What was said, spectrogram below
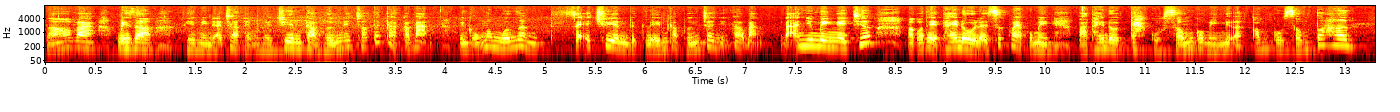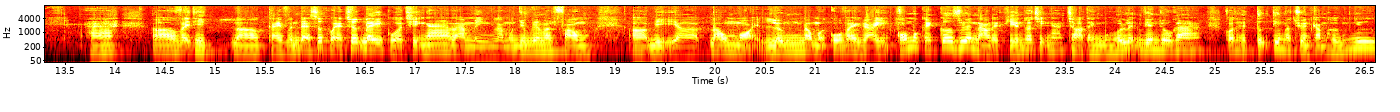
Đó, và bây giờ thì mình đã trở thành một người truyền cảm hứng đến cho tất cả các bạn. Mình cũng mong muốn rằng sẽ truyền được đến cảm hứng cho những các bạn đã như mình ngày trước và có thể thay đổi lại sức khỏe của mình và thay đổi cả cuộc sống của mình nữa. Có một cuộc sống tốt hơn. À, uh, vậy thì uh, cái vấn đề sức khỏe trước đây của chị Nga là mình là một nhân viên văn phòng uh, bị uh, đau mỏi lưng, đau mỏi cổ vai gáy. Có một cái cơ duyên nào để khiến cho chị Nga trở thành một huấn luyện viên yoga có thể tự tin và truyền cảm hứng như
